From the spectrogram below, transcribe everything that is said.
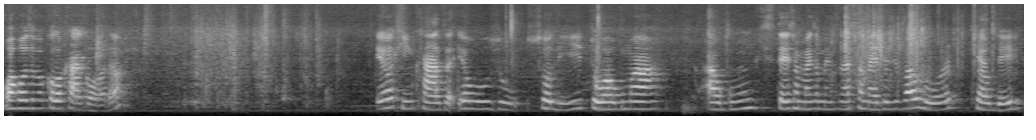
O arroz eu vou colocar agora. Eu aqui em casa, eu uso solito ou alguma, algum que esteja mais ou menos nessa média de valor, que é o dele.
